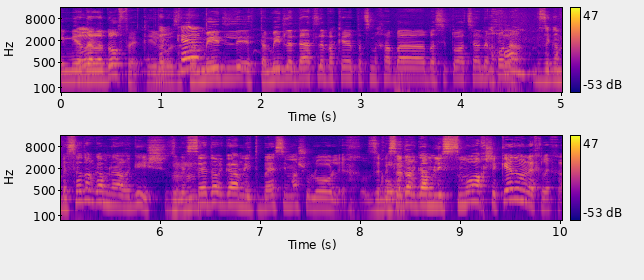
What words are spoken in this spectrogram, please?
עם יד לא- על הדופק, כאילו זה כן. תמיד, תמיד לדעת לבקר את עצמך בסיטואציה הנכונה. נכון, זה גם בסדר גם להרגיש, זה בסדר גם להתבאס אם משהו לא הולך, זה בסדר גם לשמוח שכן הולך לך.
